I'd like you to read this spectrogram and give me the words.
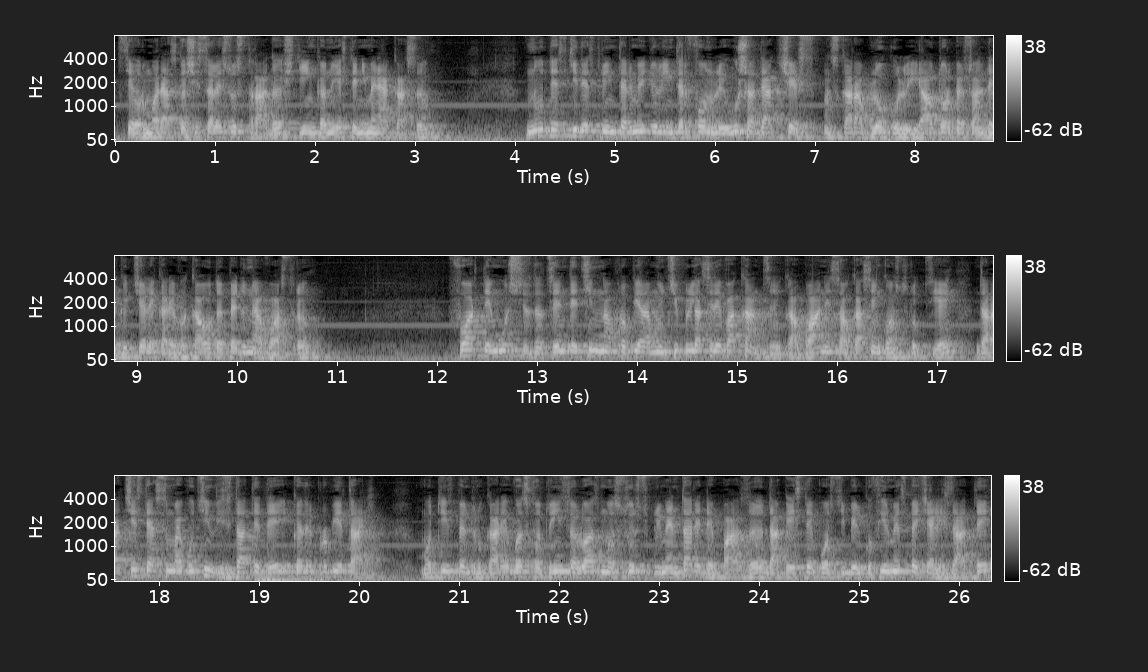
să urmărească și să le sustragă, știind că nu este nimeni acasă. Nu deschideți prin intermediul interfonului ușa de acces în scara blocului altor persoane decât cele care vă caută pe dumneavoastră. Foarte mulți cetățeni dețin în apropierea municipiului case de vacanță, cabane sau case în construcție, dar acestea sunt mai puțin vizitate de către proprietari motiv pentru care vă sfătuim să luați măsuri suplimentare de pază, dacă este posibil, cu firme specializate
